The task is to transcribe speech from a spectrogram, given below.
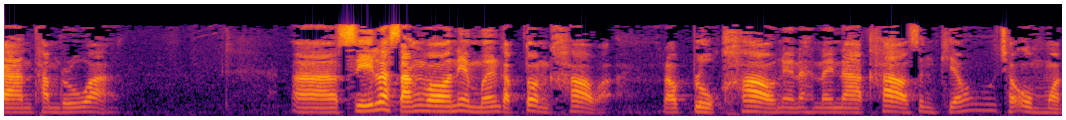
การทำรั้วศีลสังวรเนี่ยเหมือนกับต้นข้าวอะ เราปลูกข้าวเนี่ยนะในนาข้าวซึ่งเขียวชะอมหมด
